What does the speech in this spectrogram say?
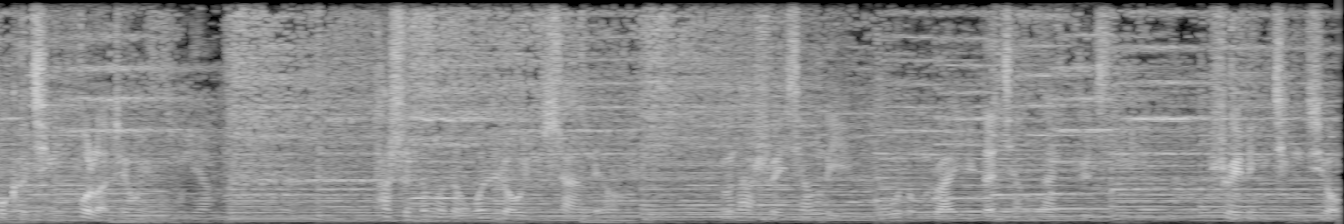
不可轻负了这位姑娘。她是那么的温柔与善良，如那水乡里吴侬软语的江南女子，水灵清秀，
